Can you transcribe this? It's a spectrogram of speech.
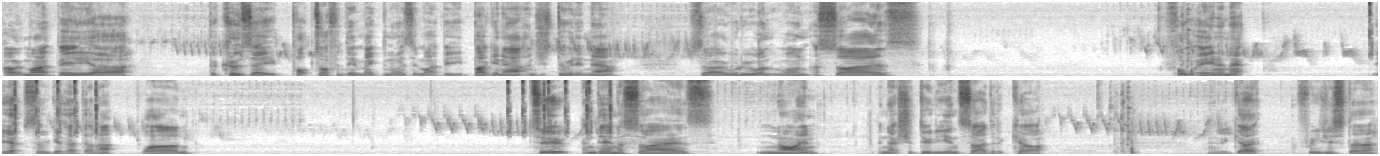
Oh, it might be uh, because they popped off and didn't make the noise, they might be bugging out and just doing it now. So what do we want? We want a size 14, isn't it? Yep, so we get that done up. One, two, and then a size 9, and that should do the inside of the car. There we go if we just uh,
